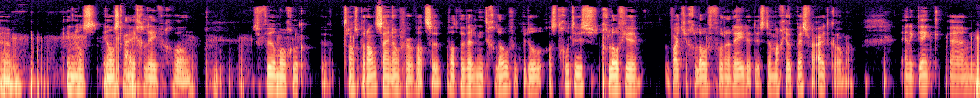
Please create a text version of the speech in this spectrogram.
ehm, in, ons, in ons eigen leven gewoon zoveel mogelijk eh, transparant zijn over wat, ze, wat we wel en niet geloven. Ik bedoel, als het goed is, geloof je wat je gelooft voor een reden. Dus daar mag je ook best voor uitkomen. En ik denk ehm,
